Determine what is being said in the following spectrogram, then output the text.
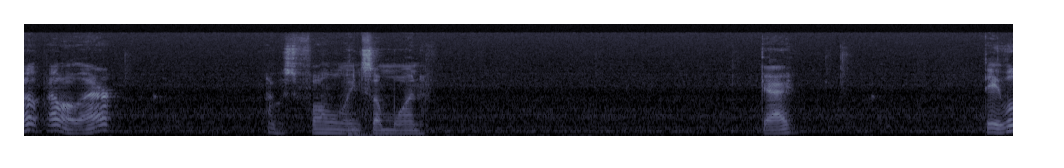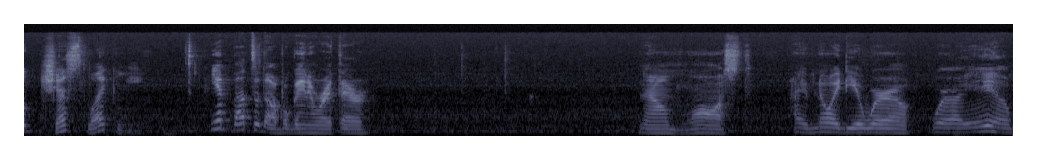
Oh, hello there. I was following someone. Okay. They look just like me. Yep, that's a doppelganger right there. Now I'm lost. I have no idea where uh, where I am.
